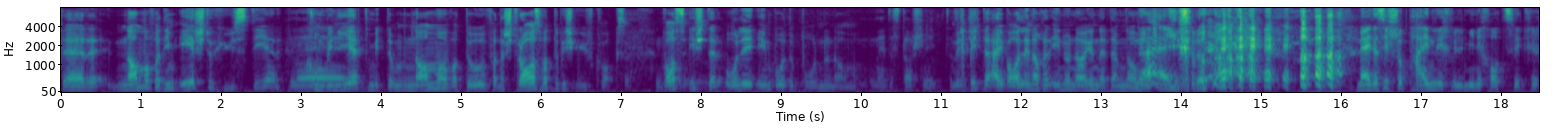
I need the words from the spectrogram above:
der Name von deinem ersten Haustier Nee. kombiniert mit dem Namen wo du, von der Straße, wo du bist aufgewachsen Was ist der Oli Imbo, der Pornoname? Nein, das darfst du nicht. Das ich ist- bitte einfach alle nachher in und neu unter dem Namen Nein. speichern. Nein, das ist schon peinlich, weil meine Katze wirklich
